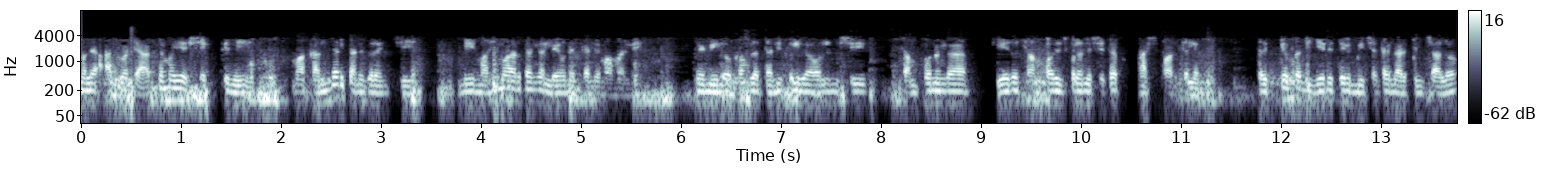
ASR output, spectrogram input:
మళ్ళీ అటువంటి అర్థమయ్యే శక్తిని మాకందరికి అనుగ్రహించి మీ మహిమార్థంగా లేవనెత్తండి మమ్మల్ని. మేము ఈ లోకంలో ధనికులు కావాలనేసి సంపూర్ణంగా ఏదో సంపాదించుకోవాలని స్థితి ఆశపడతలేము. ప్రతి ఒక్కరిని ఏ రీతిగా మీ చెంత నడిపించాలో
